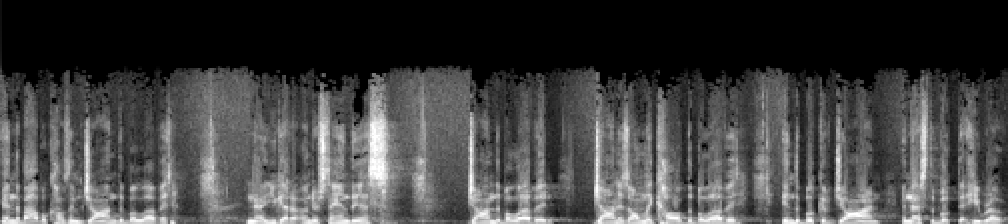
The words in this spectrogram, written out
And the Bible calls him John the Beloved. Now you got to understand this. John the Beloved John is only called the beloved in the book of John, and that's the book that he wrote.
